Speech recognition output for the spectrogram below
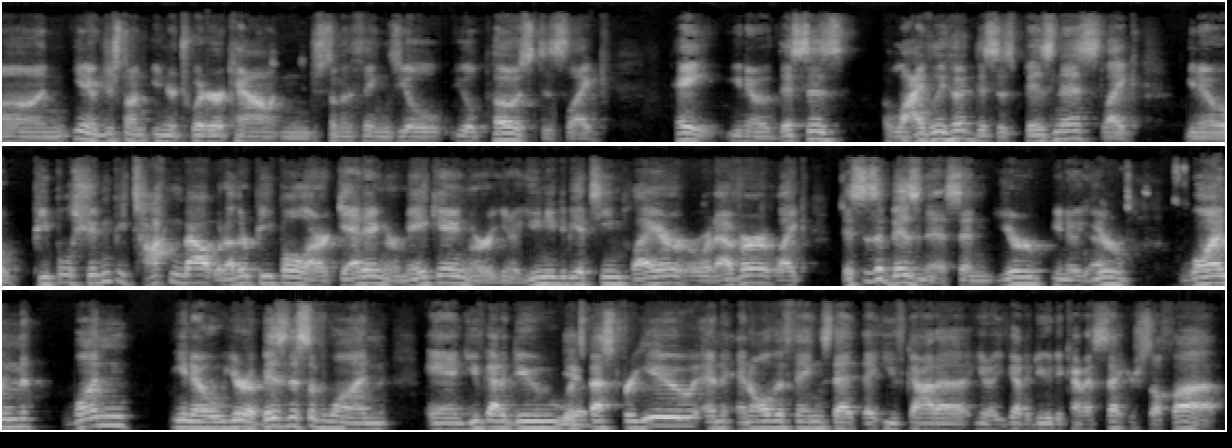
on, you know, just on in your Twitter account and just some of the things you'll you'll post is like, hey, you know, this is a livelihood, this is business, like, you know, people shouldn't be talking about what other people are getting or making or, you know, you need to be a team player or whatever. Like this is a business and you're, you know, you're one one, you know, you're a business of one and you've got to do what's Yeah. best for you and and all the things that that you've got to you know you've got to do to kind of set yourself up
